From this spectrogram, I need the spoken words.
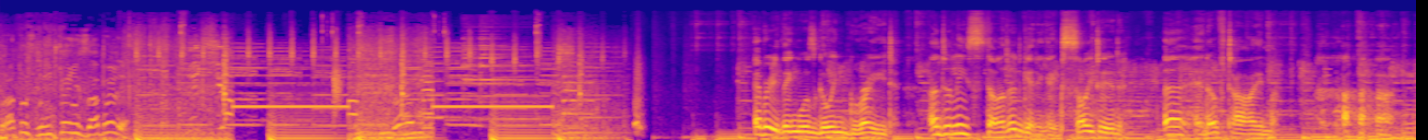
Братуш, вы ничего не забыли? Everything was going great until he started getting excited ahead of time.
